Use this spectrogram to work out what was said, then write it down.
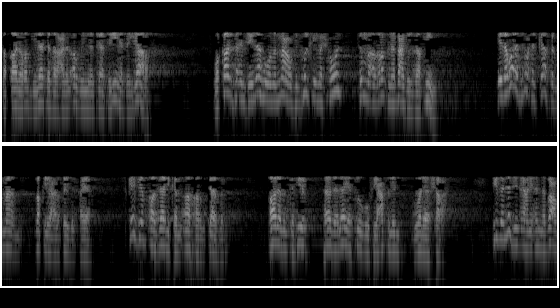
فقال رب لا تذر على الأرض من الكافرين ديارا وقال فأنجيناه ومن معه في الفلك المشحون ثم أغرقنا بعد الباقين. إذا ولد نوح الكافر ما بقي على قيد الحياة. كيف يبقى ذلك الآخر الكافر؟ قال ابن كثير هذا لا يسوغ في عقل ولا شرع. إذا نجد يعني أن بعض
